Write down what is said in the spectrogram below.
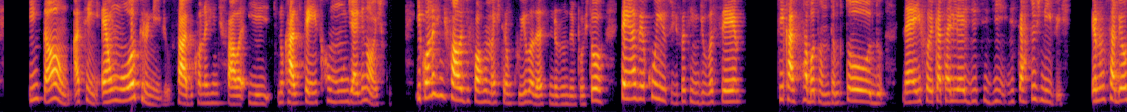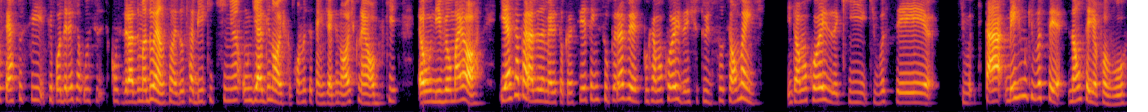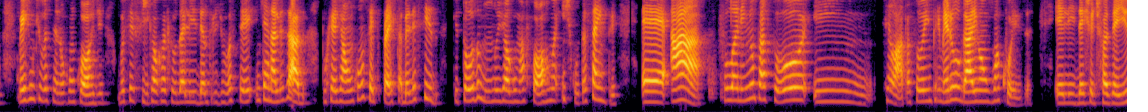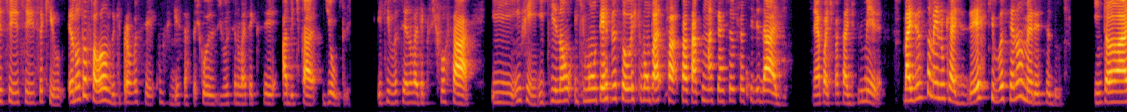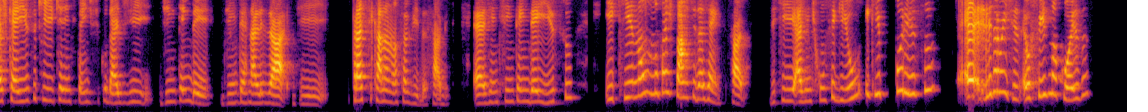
Então, assim, é um outro nível, sabe? Quando a gente fala, e no caso tem isso como um diagnóstico. E quando a gente fala de forma mais tranquila da síndrome do impostor, tem a ver com isso, tipo assim, de você ficar se sabotando o tempo todo, né? E foi o que a Thalia disse de, de certos níveis eu não sabia ao certo se, se poderia ser considerado uma doença, mas eu sabia que tinha um diagnóstico. Quando você tem um diagnóstico, né, é óbvio que é um nível maior. E essa parada da meritocracia tem super a ver, porque é uma coisa instituída socialmente. Então é uma coisa que, que você tá, mesmo que você não seja a favor, mesmo que você não concorde, você fica com aquilo dali dentro de você internalizado, porque já é um conceito pré-estabelecido, que todo mundo de alguma forma escuta sempre. É, ah, fulaninho passou em, sei lá, passou em primeiro lugar em alguma coisa. Ele deixou de fazer isso, isso, isso, aquilo. Eu não tô falando que para você conseguir certas coisas, você não vai ter que se abdicar de outras. E que você não vai ter que se esforçar e, enfim, e que não e que vão ter pessoas que vão pa passar com uma certa facilidade, né? Pode passar de primeira. Mas isso também não quer dizer que você não é merecedor. Então, eu acho que é isso que, que a gente tem dificuldade de, de entender, de internalizar, de praticar na nossa vida, sabe? É a gente entender isso e que não, não faz parte da gente, sabe? De que a gente conseguiu e que por isso, é, literalmente, eu fiz uma coisa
